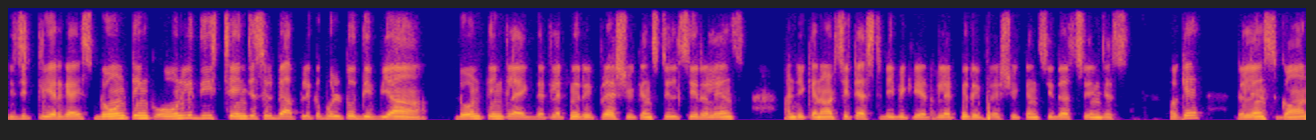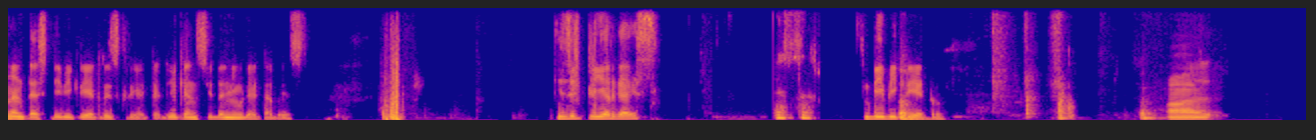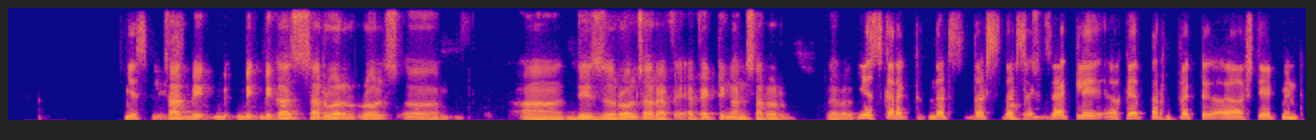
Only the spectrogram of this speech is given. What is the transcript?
Is it clear guys? Don't think only these changes will be applicable to divya. Don't think like that. Let me refresh. You can still see reliance and you cannot see test db creator. Let me refresh. You can see the changes. Okay? Reliance gone and test db creator is created. You can see the new database. Is it clear guys? Yes, sir. Db creator. Uh, yes please. Sir, be, be, because server roles, uh, uh, these roles are affecting on server level. yes correct. That's that's that's Okay, exactly okay perfect uh, statement.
